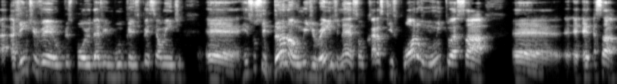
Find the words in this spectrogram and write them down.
a, a, gente vê o Chris Paul e o Devin Booker, especialmente, é, ressuscitando o mid-range, né? São caras que exploram muito essa. É, é, é essa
